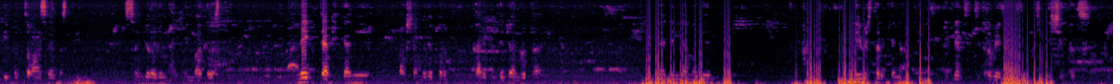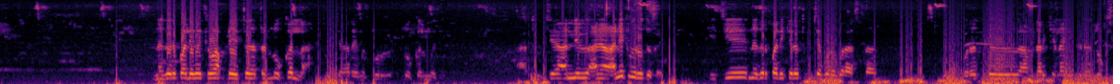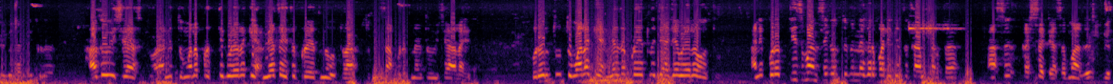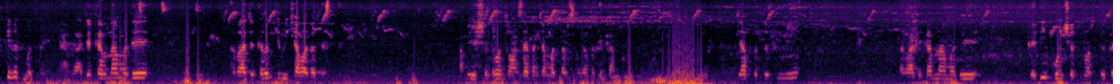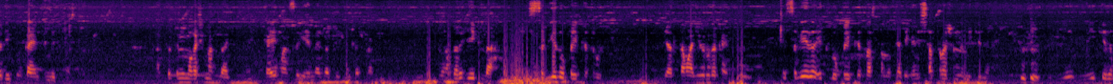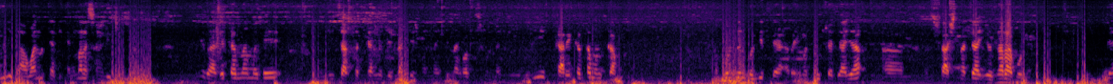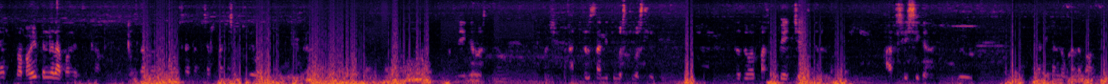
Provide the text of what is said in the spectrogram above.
दीपक चव्हाण साहेब असतील संजूराजे नाईक निंबाळकर असतील अनेक त्या ठिकाणी पक्षामध्ये परत कार्यकर्ते जॉईन होतात. त्या जिल्ह्यामध्ये तेवीस तारखेला जिल्ह्याचे चित्र वेगळे निश्चितच. नगरपालिका किंवा आपल्या इथं आता लोकलला तुमच्या रेमतपूर लोकलमध्ये. तुमचे अन्य अनेक विरोधक आहेत. की जे नगरपालिकेला तुमच्या बरोबर असतात परत अ, आमदारकीला इकडं लोकसभेला तिकडं हा जो विषय असतो आणि तुम्हाला प्रत्येक वेळेला घेण्याचा इथं प्रयत्न होतो तुम्ही सापडत नाही तो विषय आला आहे. परंतु तुम्हाला घेण्याचा प्रयत्न ज्या ज्या वेळेला होतो आणि परत तीच माणसं घेऊन तुम्ही नगरपालिकेचं काम करता असं कशासाठी असं माझं व्यक्तिगत मत आहे. राजकारणामध्ये राजकारण हे विचारवादात असते. आम्ही यशवंतराव चव्हाण साहेबांच्या मतदारसंघामध्ये काम करतो. ज्या पद्धतीने राजकारणामध्ये कधी कोण शत्रू असतं कधी कोण कायमचं मित्र असतं आता तुम्ही मगाशी म्हणला की काही माणसं घेण्याचा प्रयत्न करतात दोन हजार एकला सगळे लोक एकत्र होती. जे आता माझे विरोधक आहेत ते सगळे एक लोक एकत्र असताना त्या ठिकाणी सतरा शून्य मी केलं नाही. मी मी केलं म्हणजे गावानं त्या ठिकाणी मला संधी दिली राजकारणामध्ये मी सातत्यानं जिल्हाध्यक्ष म्हणणं की नगराध्यक्ष म्हणणं मी एक कार्यकर्ता म्हणून काम आपण जर बघितल्या रहिमतपूरच्या ज्या ज्या शासनाच्या योजना राबवल्या त्या प्रभावीपणे राबवण्याचं काम उदाहरणार्थ बाबासाहेबांच्या पंचायत बेगर वस्ती एकोणीशे बहात्तर साली ती वस्ती बसली होती. तर जवळपास बेचाळीस घर आर सी घर त्या ठिकाणी लोकांना पाहतो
